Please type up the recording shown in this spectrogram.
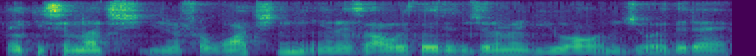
thank you so much, you know, for watching, and as always, ladies and gentlemen, you all enjoy the day.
